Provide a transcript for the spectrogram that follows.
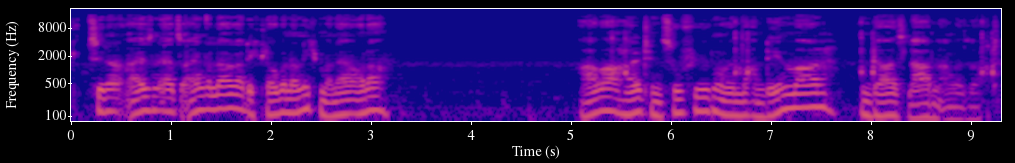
Gibt es hier dann Eisenerz eingelagert? Ich glaube noch nicht mal, ne, oder? Aber halt hinzufügen, wir machen den mal und da ist Laden angesagt.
